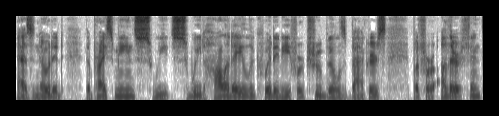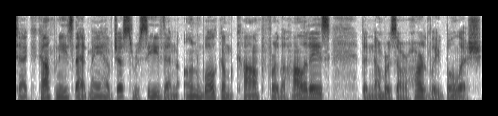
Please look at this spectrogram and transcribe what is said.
As noted, the price means sweet, sweet holiday liquidity for Truebill's backers, but for other fintech companies that may have just received an unwelcome comp for the holidays, the numbers are hardly bullish.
